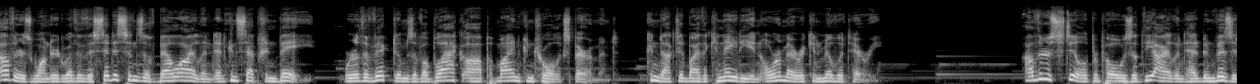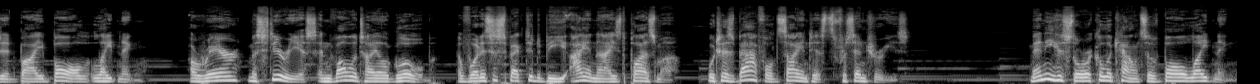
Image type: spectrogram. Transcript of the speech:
Others wondered whether the citizens of Bell Island and Conception Bay were the victims of a black op mind control experiment conducted by the Canadian or American military. Others still proposed that the island had been visited by ball lightning, a rare, mysterious, and volatile globe of what is suspected to be ionized plasma, which has baffled scientists for centuries. Many historical accounts of ball lightning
